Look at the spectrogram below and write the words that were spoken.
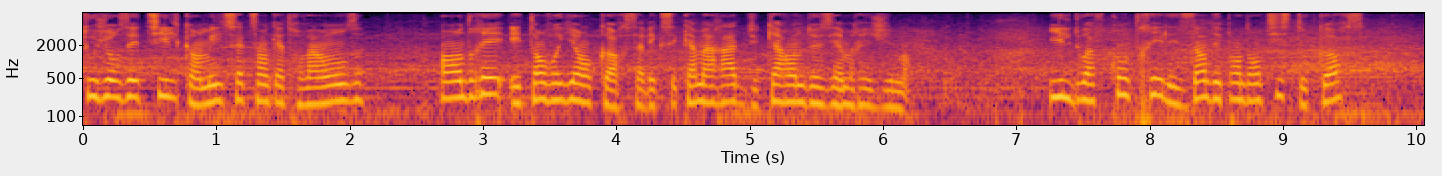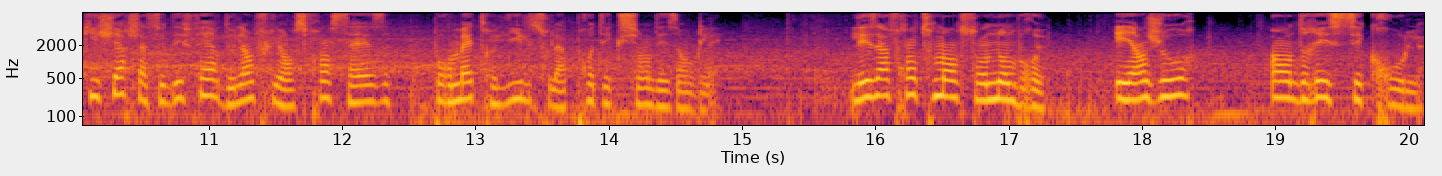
Toujours est-il qu'en 1791, André est envoyé en Corse avec ses camarades du 42e régiment. Ils doivent contrer les indépendantistes corses qui cherchent à se défaire de l'influence française pour mettre l'île sous la protection des Anglais. Les affrontements sont nombreux et un jour, André s'écroule,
